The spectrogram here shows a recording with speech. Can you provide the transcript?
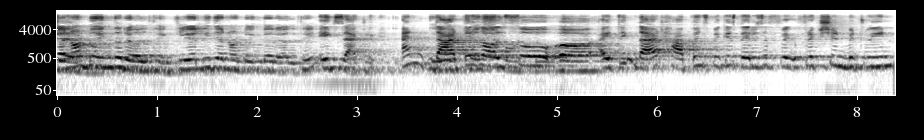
They're not doing the real thing. Clearly, they're not doing the real thing. exactly and They that is also uh, i think that happens because there is a fri- friction between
